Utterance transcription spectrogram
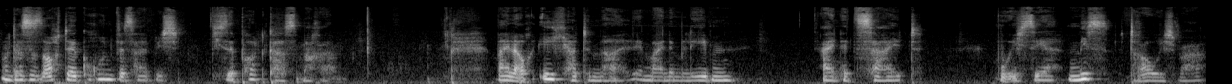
Und das ist auch der Grund, weshalb ich diese Podcast mache weil auch ich hatte mal in meinem Leben eine Zeit, wo ich sehr misstrauisch war,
